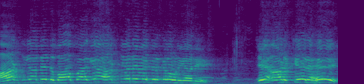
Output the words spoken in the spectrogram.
ਆੜਤੀਆਂ ਤੇ ਦਬਾਅ ਪਾ ਗਿਆ ਆੜਤੀਆਂ ਨੇ ਵੇਦਰ ਕਲਾਉਣੀਆਂ ਨੇ। ਜੇ ਅੜ ਕੇ ਰਹੇ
